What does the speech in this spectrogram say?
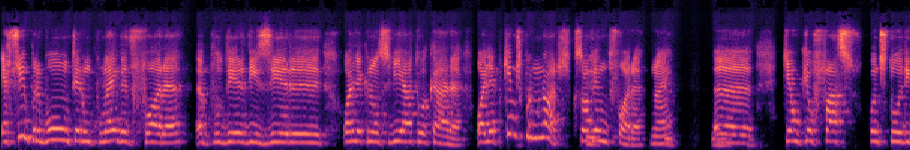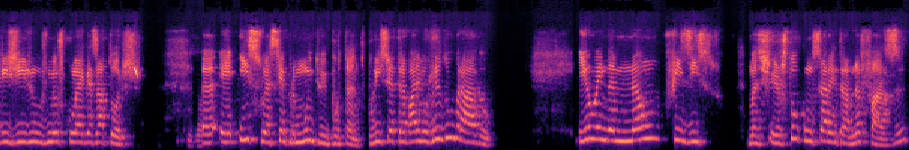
é sempre bom ter um colega de fora a poder dizer: olha, que não se via a tua cara, olha, pequenos pormenores que só vendo de fora, não é? Uh, que é o que eu faço quando estou a dirigir os meus colegas atores. Uh, é, isso é sempre muito importante, por isso é trabalho redobrado. Eu ainda não fiz isso, mas eu estou a começar a entrar na fase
